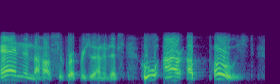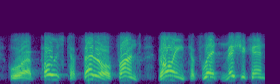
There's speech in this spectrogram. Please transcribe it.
and in the House of Representatives who are opposed, who are opposed to federal funds going to Flint, Michigan,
